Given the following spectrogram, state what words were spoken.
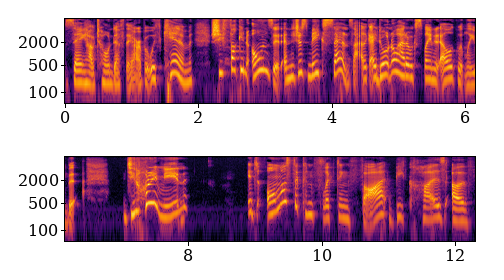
saying how tone deaf they are. But with Kim, she fucking owns it and it just makes sense. Like, I don't know how to explain it eloquently, but do you know what I mean? It's almost a conflicting thought because of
